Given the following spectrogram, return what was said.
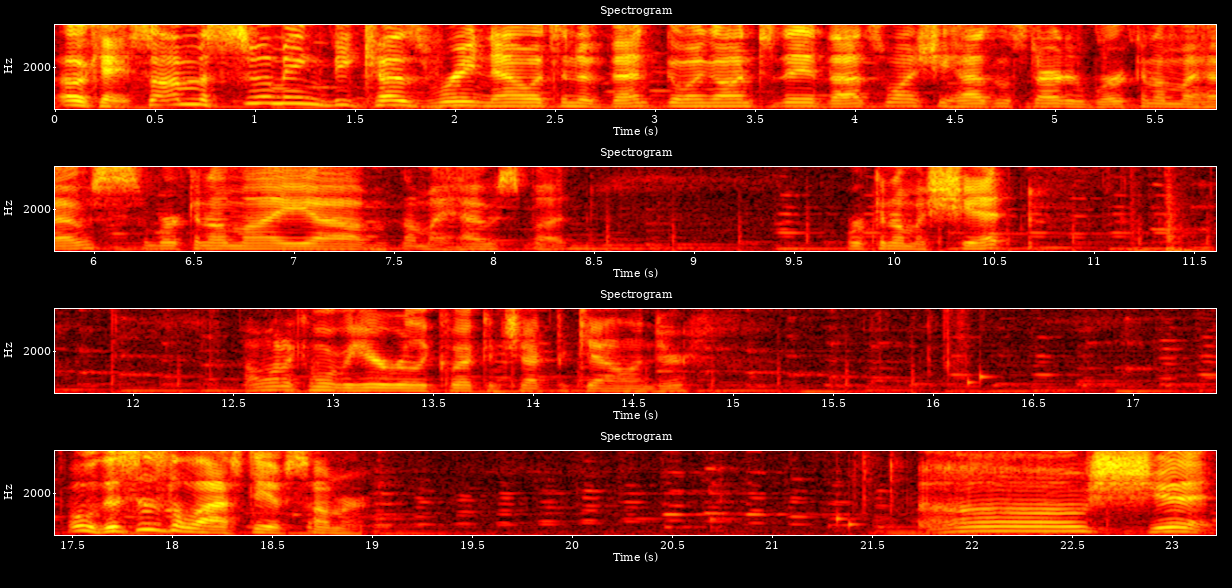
Okay, so I'm assuming because right now it's an event going on today, that's why she hasn't started working on my house. Working on my, um, not my house, but working on my shit. I want to come over here really quick and check the calendar. Oh, this is the last day of summer. Oh, shit.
